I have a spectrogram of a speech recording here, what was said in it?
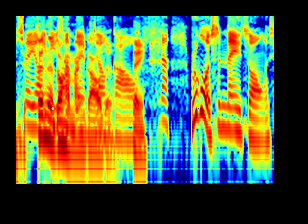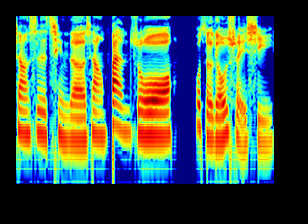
费用真的都还一定相对比蛮高的，较高对，如果是那种像是请的像半桌或者流水席，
